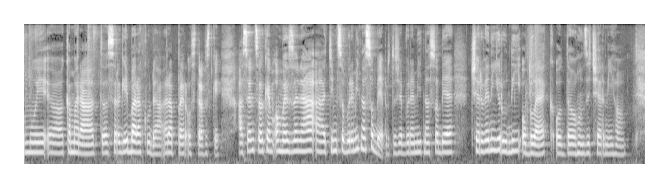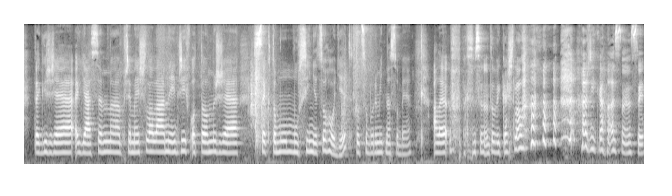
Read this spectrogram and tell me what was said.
můj kamarád Sergej Barakuda, rapper ostravský. A jsem celkem omezená tím, co bude mít na sobě, protože bude mít na sobě červený rudý oblek od Honzy Černýho. Takže já jsem přemýšlela nejdřív o tom, že se k tomu musí něco hodit, to, co budu mít na sobě, ale pak jsem se na to vykašlala a říkala jsem si,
